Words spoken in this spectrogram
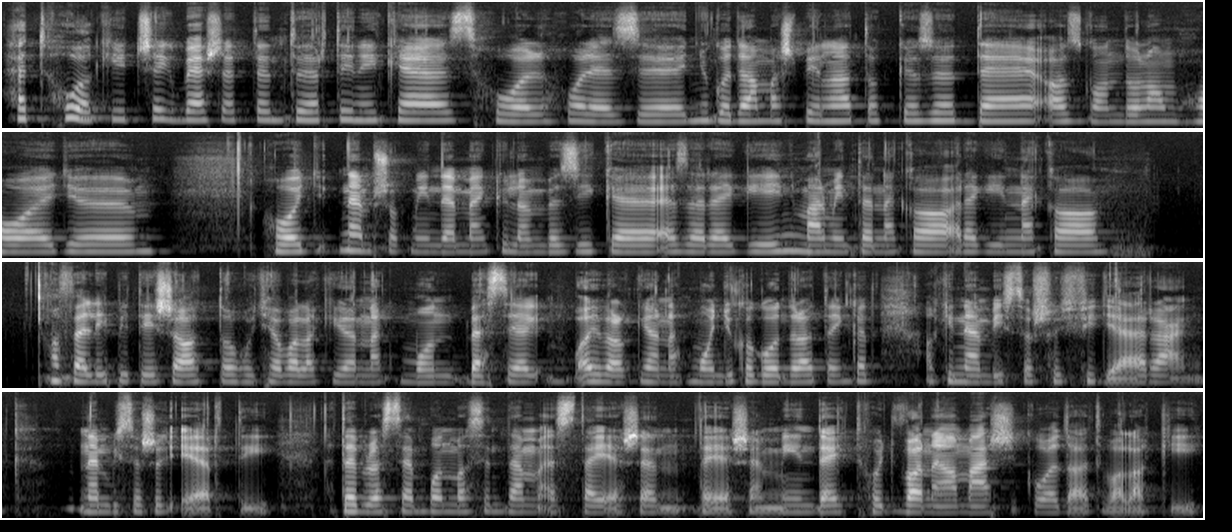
Hát hol kétségbe esetten történik ez, hol, hol ez nyugodalmas pillanatok között, de azt gondolom, hogy, hogy nem sok mindenben különbözik ez a regény, mármint ennek a regénynek a, a felépítése attól, hogyha valaki annak mond, beszél, vagy valaki annak mondjuk a gondolatainkat, aki nem biztos, hogy figyel ránk, nem biztos, hogy érti. Tehát ebből a szempontból szerintem ez teljesen, teljesen mindegy, hogy van-e a másik oldalt valaki.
